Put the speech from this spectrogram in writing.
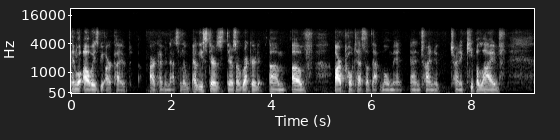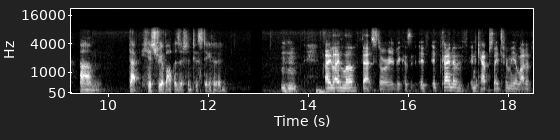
and will always be archived archiving that. So at least there's there's a record um, of our protests of that moment and trying to trying to keep alive um, that history of opposition to statehood hmm I, I love that story because it, it kind of encapsulates for me a lot of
